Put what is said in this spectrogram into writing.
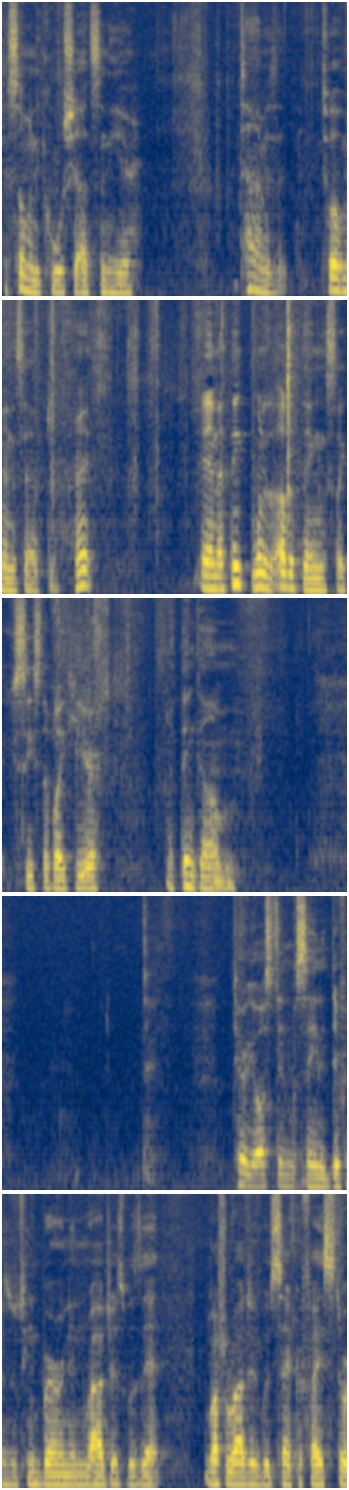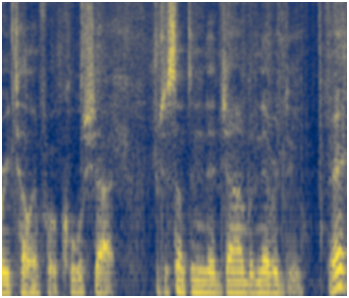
there's so many cool shots in here. What time is it? 12 minutes after, right? And I think one of the other things, like you see stuff like here, I think um, Terry Austin was saying the difference between Byrne and Rogers was that Marshall Rogers would sacrifice storytelling for a cool shot which is something that John would never do, right?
